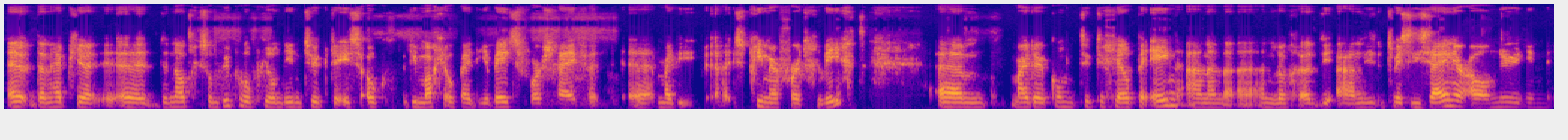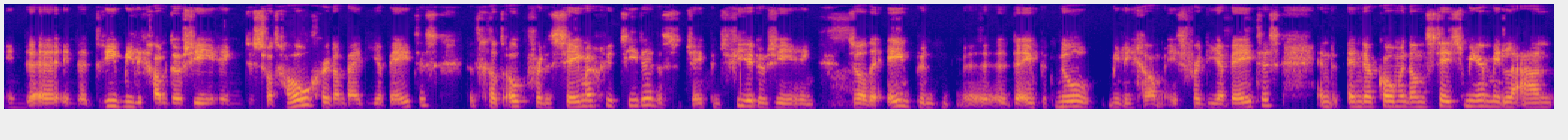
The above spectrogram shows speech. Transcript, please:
Uh, dan heb je uh, de naltrexon bupropion, die natuurlijk er is ook, die mag je ook bij diabetes voorschrijven, maar die is primair voor het gewicht. Um, maar er komt natuurlijk de GLP-1 aan, aan, aan, die, aan, tenminste die zijn er al nu in, in, de, in de 3 milligram dosering, dus wat hoger dan bij diabetes. Dat geldt ook voor de semaglutide, dat is de 2,4 dosering, terwijl de 1,0 de 1,0 milligram is voor diabetes. En, en er komen dan steeds meer middelen aan,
